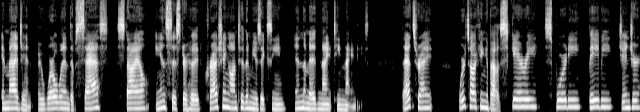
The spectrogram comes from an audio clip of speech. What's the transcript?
Imagine a whirlwind of sass, style, and sisterhood crashing onto the music scene in the mid 1990s. That's right, we're talking about scary, sporty, baby, ginger,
